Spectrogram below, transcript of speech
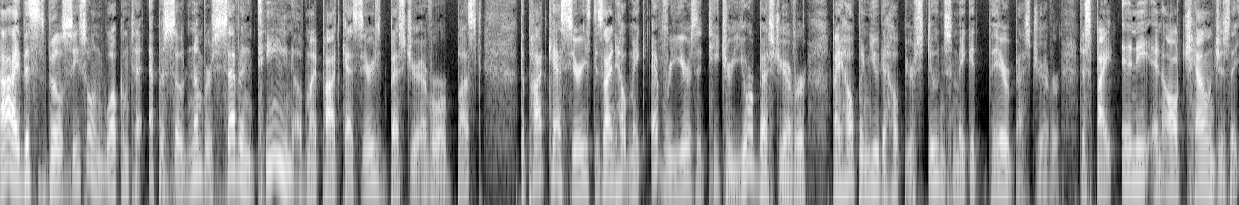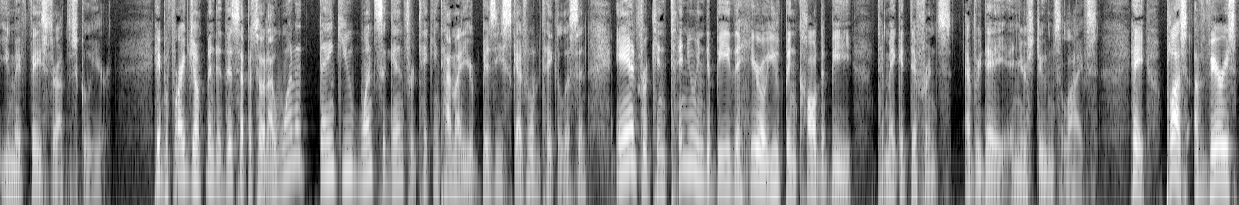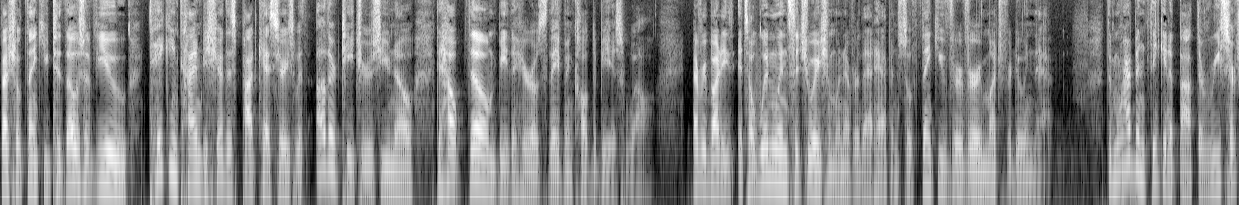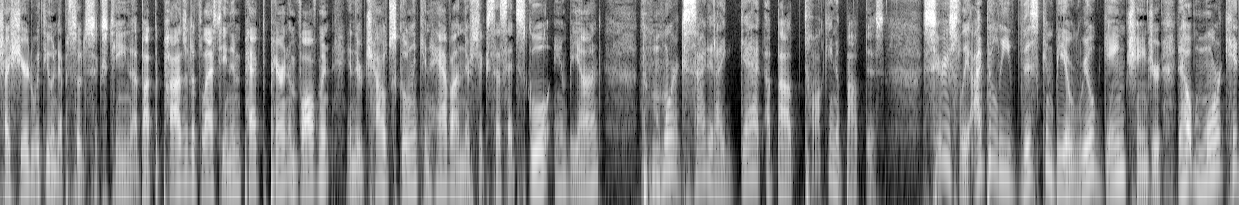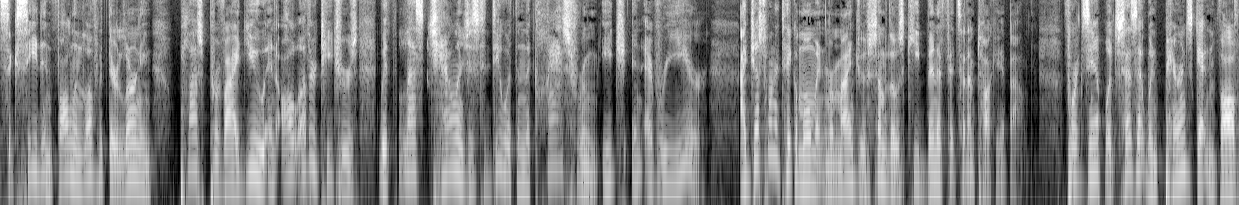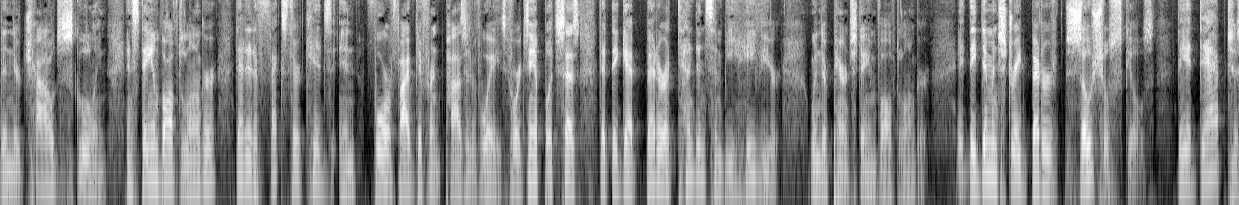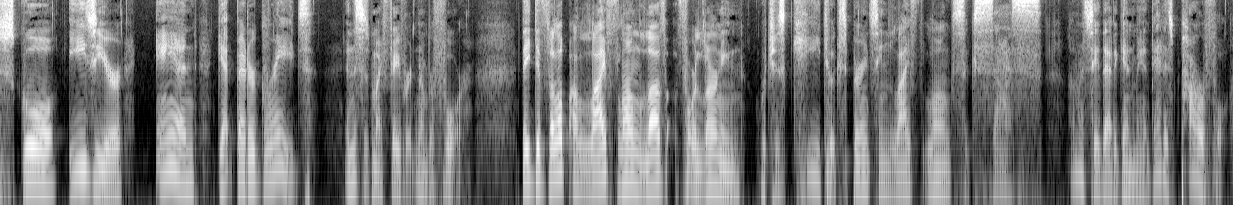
Hi, this is Bill Cecil, and welcome to episode number 17 of my podcast series, Best Year Ever or Bust. The podcast series designed to help make every year as a teacher your best year ever by helping you to help your students make it their best year ever, despite any and all challenges that you may face throughout the school year. Hey, before I jump into this episode, I want to thank you once again for taking time out of your busy schedule to take a listen and for continuing to be the hero you've been called to be to make a difference every day in your students' lives. Hey, plus a very special thank you to those of you taking time to share this podcast series with other teachers you know to help them be the heroes they've been called to be as well. Everybody, it's a win win situation whenever that happens. So thank you very, very much for doing that. The more I've been thinking about the research I shared with you in episode 16 about the positive, lasting impact parent involvement in their child's schooling can have on their success at school and beyond, the more excited I get about talking about this. Seriously, I believe this can be a real game changer to help more kids succeed and fall in love with their learning, plus provide you and all other teachers with less challenges to deal with in the classroom each and every year. I just want to take a moment and remind you of some of those key benefits that I'm talking about. For example, it says that when parents get involved in their child's schooling and stay involved longer, that it affects their kids in four or five different positive ways. For example, it says that they get better attendance and behavior when their parents stay involved longer. It, they demonstrate better social skills. They adapt to school easier and get better grades. And this is my favorite, number four. They develop a lifelong love for learning, which is key to experiencing lifelong success. I'm going to say that again, man. That is powerful.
